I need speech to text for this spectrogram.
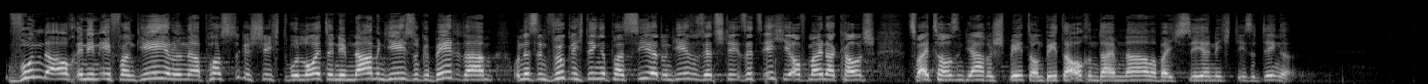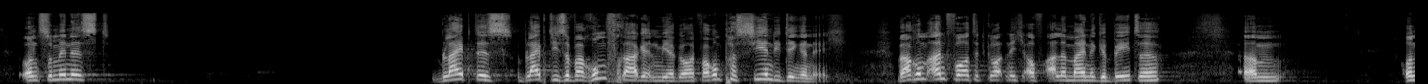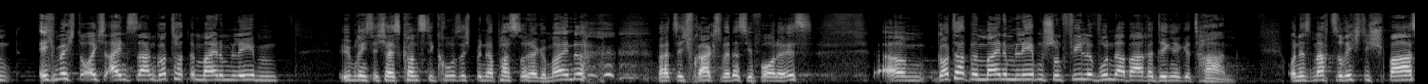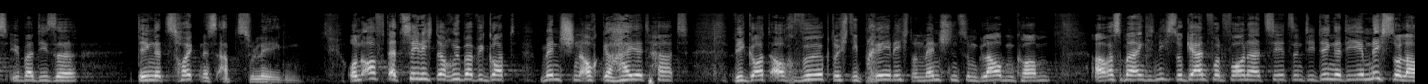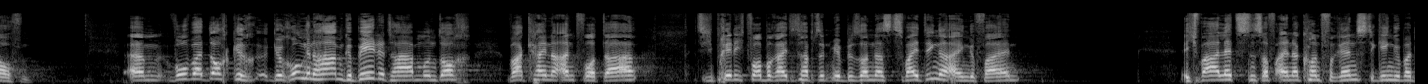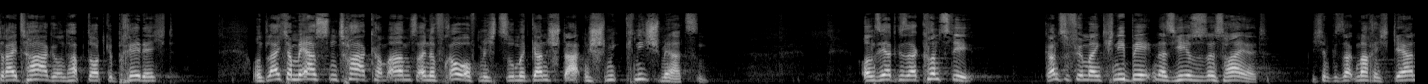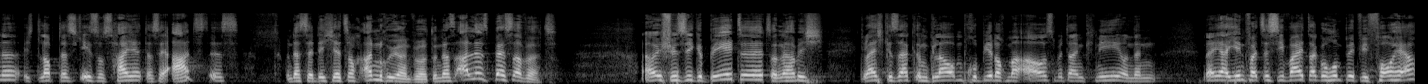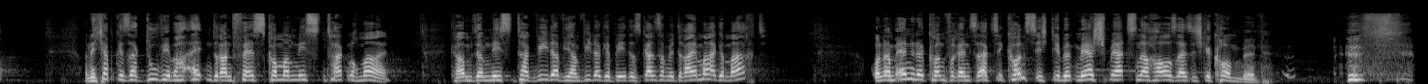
Wunder auch in den Evangelien und in der Apostelgeschichte, wo Leute in dem Namen Jesu gebetet haben und es sind wirklich Dinge passiert und Jesus, jetzt sitze ich hier auf meiner Couch 2000 Jahre später und bete auch in deinem Namen, aber ich sehe nicht diese Dinge. Und zumindest bleibt es, bleibt diese Warum-Frage in mir, Gott. Warum passieren die Dinge nicht? Warum antwortet Gott nicht auf alle meine Gebete? Ähm, und ich möchte euch eins sagen, Gott hat in meinem Leben, übrigens, ich heiße Konsti Kruse, ich bin der Pastor der Gemeinde, falls dich fragst, wer das hier vorne ist. Ähm, Gott hat in meinem Leben schon viele wunderbare Dinge getan. Und es macht so richtig Spaß, über diese Dinge Zeugnis abzulegen. Und oft erzähle ich darüber, wie Gott Menschen auch geheilt hat, wie Gott auch wirkt durch die Predigt und Menschen zum Glauben kommen. Aber was man eigentlich nicht so gern von vorne erzählt, sind die Dinge, die eben nicht so laufen. Ähm, wo wir doch gerungen haben, gebetet haben und doch war keine Antwort da. Als ich die Predigt vorbereitet habe, sind mir besonders zwei Dinge eingefallen. Ich war letztens auf einer Konferenz, die ging über drei Tage und habe dort gepredigt. Und gleich am ersten Tag kam abends eine Frau auf mich zu mit ganz starken Knieschmerzen. Und sie hat gesagt, Konsti, kannst du für mein Knie beten, dass Jesus es heilt? Ich habe gesagt, mache ich gerne. Ich glaube, dass Jesus heilt, dass er Arzt ist und dass er dich jetzt auch anrühren wird und dass alles besser wird. Dann habe ich für sie gebetet und dann habe ich gleich gesagt, im Glauben, probier doch mal aus mit deinem Knie. Und dann, naja, jedenfalls ist sie weiter gehumpelt wie vorher. Und ich habe gesagt, du, wir behalten dran fest, komm am nächsten Tag nochmal. Kamen sie am nächsten Tag wieder, wir haben wieder gebetet, das Ganze haben wir dreimal gemacht. Und am Ende der Konferenz sagt sie, Konsti, ich gehe mit mehr Schmerzen nach Hause, als ich gekommen bin.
